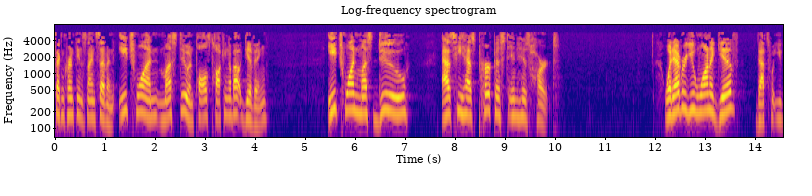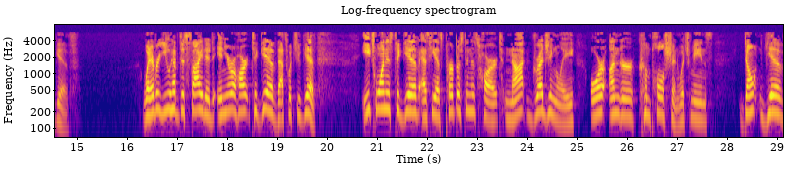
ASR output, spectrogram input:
2 Corinthians 9 7. Each one must do, and Paul's talking about giving, each one must do as he has purposed in his heart. Whatever you want to give, that's what you give. Whatever you have decided in your heart to give, that's what you give. Each one is to give as he has purposed in his heart, not grudgingly or under compulsion, which means don't give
